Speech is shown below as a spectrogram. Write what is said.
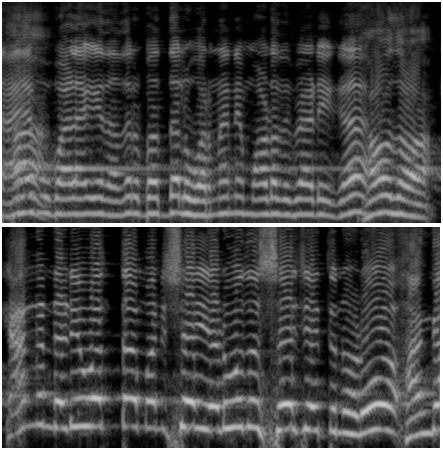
ಟೈಮ್ ಬಾಳ ಆಗ್ಯದ ಅದ್ರ ಬದಲ್ ವರ್ಣನೆ ಮಾಡೋದು ಬೇಡ ಈಗ. ಹೌದು. ಹೆಂಗ ನಡೆಯುವಂತ ಮನುಷ್ಯ ಎಡುವುದು ಸಹಜ ಐತಿ ನೋಡು. ಹಂಗ?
